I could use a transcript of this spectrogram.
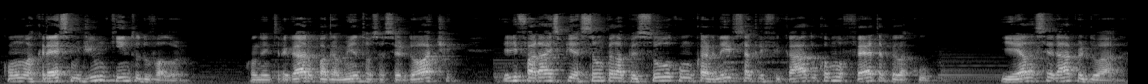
com um acréscimo de um quinto do valor. Quando entregar o pagamento ao sacerdote, ele fará expiação pela pessoa com o um carneiro sacrificado como oferta pela culpa, e ela será perdoada.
